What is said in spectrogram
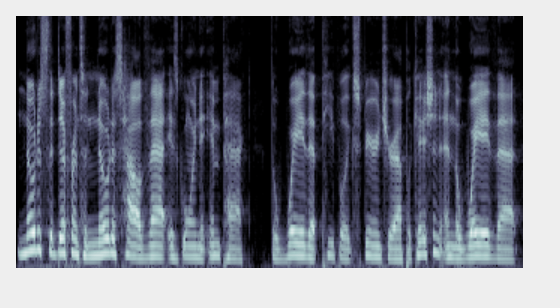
Notice the difference and notice how that is going to impact the way that people experience your application and the way that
